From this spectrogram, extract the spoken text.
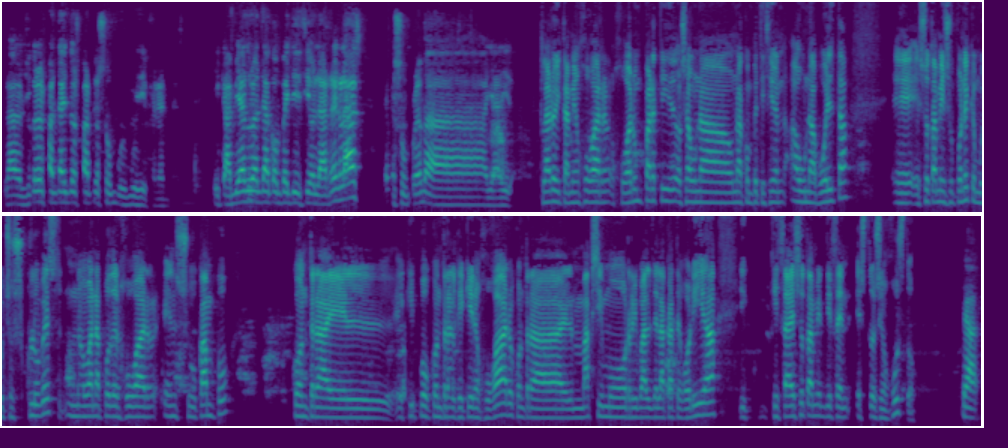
la- yo creo que los planteamientos de los partidos son muy, muy diferentes. Y cambiar durante la competición las reglas es un problema añadido. Claro, y también jugar, jugar un partido, o sea, una, una competición a una vuelta, eh, eso también supone que muchos clubes no van a poder jugar en su campo contra el equipo contra el que quieren jugar o contra el máximo rival de la categoría y quizá eso también dicen esto es injusto. Ya,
